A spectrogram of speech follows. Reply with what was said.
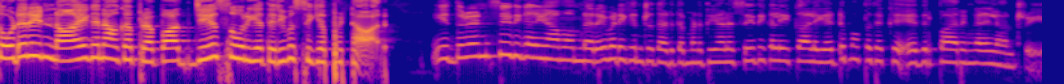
தொடரின் நாயகனாக பிரபாத் ஜே சூரிய தெரிவு செய்யப்பட்டார். இத்துடன் செய்திகள் யாமம் நிறைவடைகின்றது. அடுத்த மனதியாளர் செய்திகளை காலை எட்டு முப்பதுக்கு எதிர்பாருங்கள். நன்றி.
